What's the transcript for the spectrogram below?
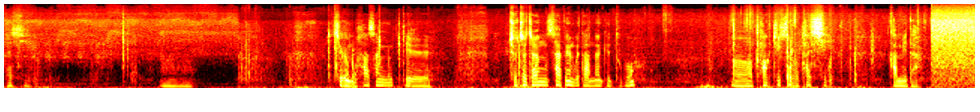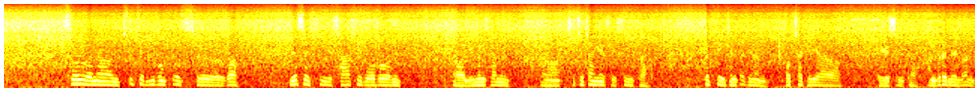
다시 어, 지금 하산길 주차장 400m 안 남겨두고 어, 박지소로 다시 갑니다. 서울 가는 7.2번 버스가 6시 45분 어, 유명산 어, 주차장에서 있으니까 그때 이전까지는 도착해야 되겠습니다. 안 그러면은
